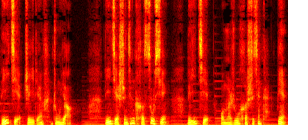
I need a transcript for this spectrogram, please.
理解这一点很重要。理解神经可塑性，理解我们如何实现改变，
